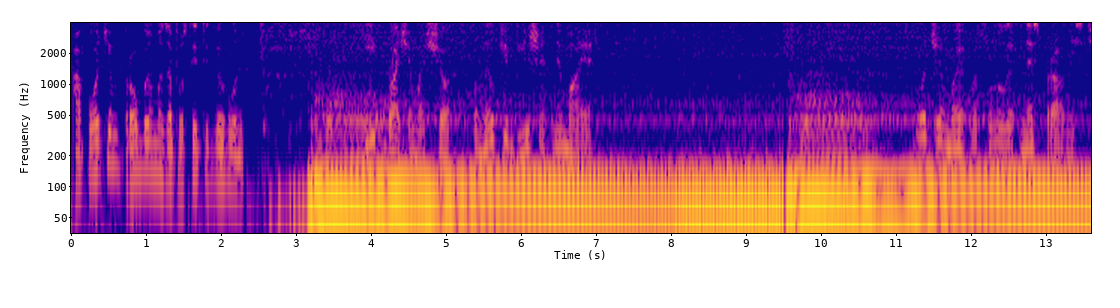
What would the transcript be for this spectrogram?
а потім пробуємо запустити двигун. І бачимо, що помилки більше немає. Отже, ми осунули несправність.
